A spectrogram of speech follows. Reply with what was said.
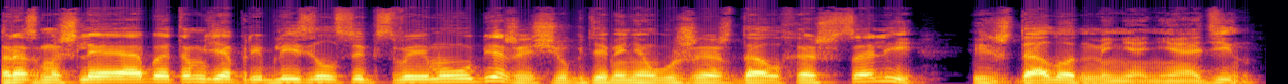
Размышляя об этом, я приблизился к своему убежищу, где меня уже ждал Хашсали, и ждал он меня не один.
